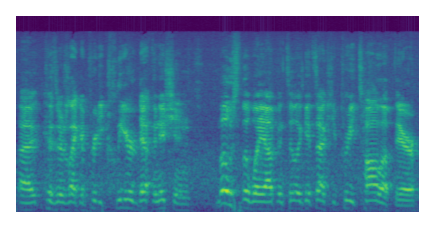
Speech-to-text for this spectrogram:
because uh, there's like a pretty clear definition most of the way up until it gets actually pretty tall up there.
